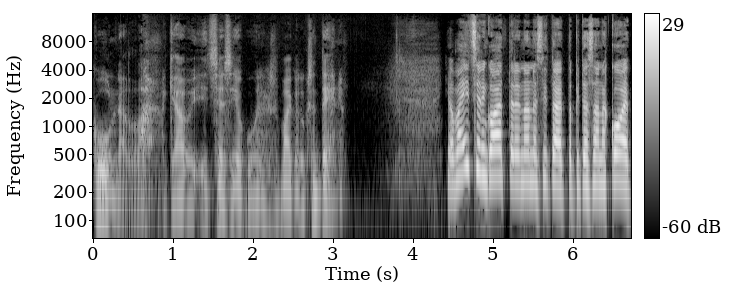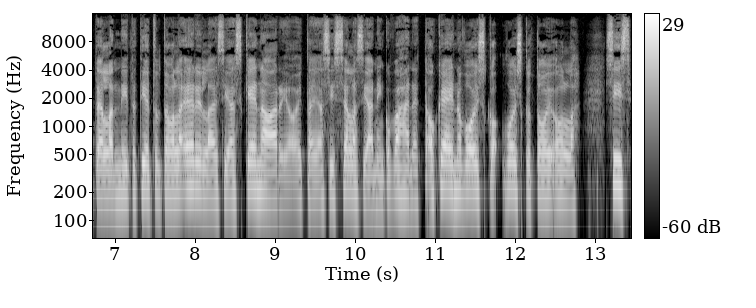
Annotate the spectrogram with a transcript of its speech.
kuunnella? Mikä on itseesi joku vaikutuksen tehnyt? Joo, mä itse niin ajattelen aina sitä, että pitäisi aina koetella niitä tietyllä tavalla erilaisia skenaarioita ja siis sellaisia niin vähän, että okei, no voisiko, voisiko toi olla. Siis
